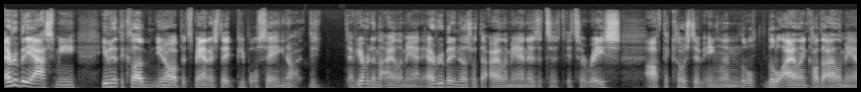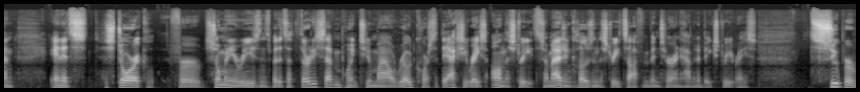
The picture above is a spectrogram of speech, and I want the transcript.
everybody asks me, even at the club, you know, up at Spanish, that people say, you know, have you ever done the Isle of Man? Everybody knows what the Isle of Man is. It's a it's a race off the coast of England, little little island called the Isle of Man and it's historic for so many reasons, but it's a 37.2 mile road course that they actually race on the streets. So imagine closing the streets off in Ventura and having a big street race. super,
